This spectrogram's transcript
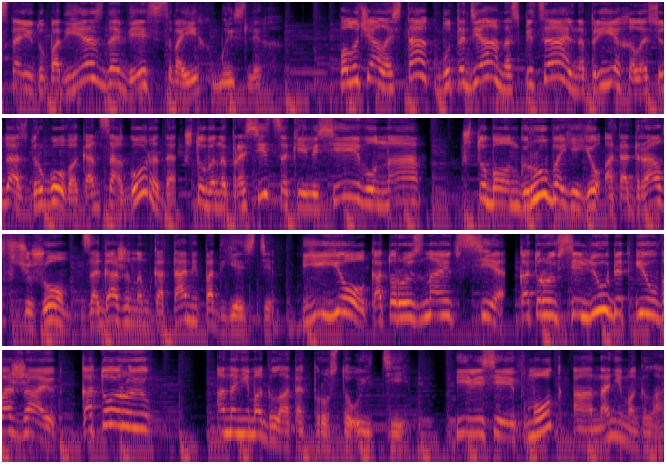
Стоит у подъезда весь в своих мыслях. Получалось так, будто Диана специально приехала сюда с другого конца города, чтобы напроситься к Елисееву на... чтобы он грубо ее отодрал в чужом, загаженном котами подъезде. Ее, которую знают все, которую все любят и уважают, которую... Она не могла так просто уйти. Елисеев мог, а она не могла.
